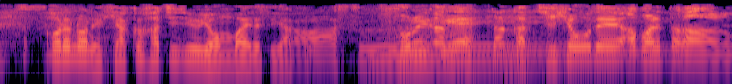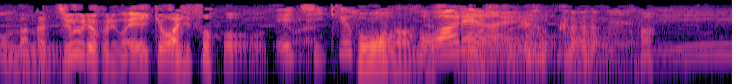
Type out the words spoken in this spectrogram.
これのね、184倍です、約。あー、す。それが、なんか地表で暴れたら、あの、うんなんか重力にも影響ありそうえ。地球壊れないのか。うんえ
